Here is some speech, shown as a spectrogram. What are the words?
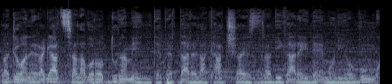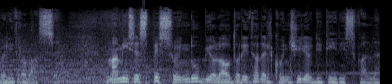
La giovane ragazza lavorò duramente per dare la caccia e sradicare i demoni ovunque li trovasse, ma mise spesso in dubbio l'autorità del concilio di Tirisfal,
